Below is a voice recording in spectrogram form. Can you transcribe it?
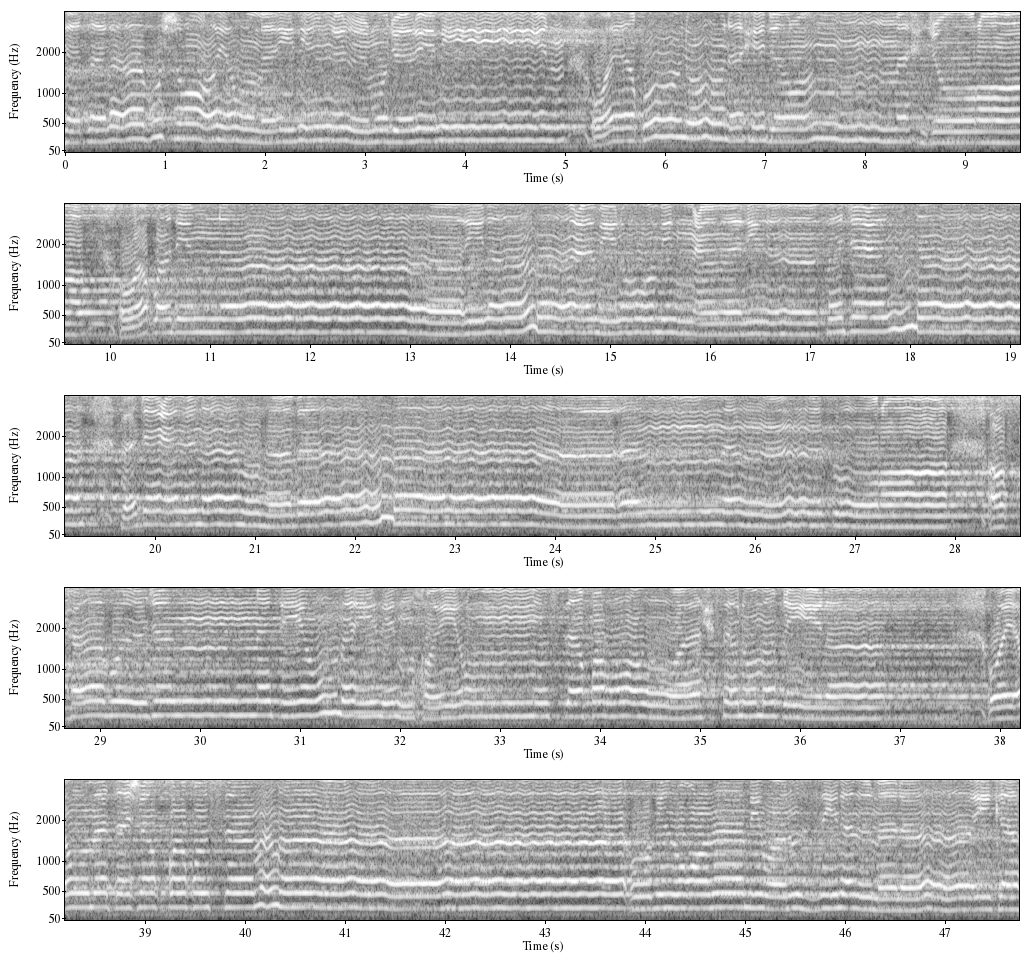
الملائكة لا بشرى يومئذ للمجرمين. ويقولون حجرا محجورا. وقدمنا إلى ما عملوا من عمل فجعلناه فجعلناه هباء منثورا. أصحاب الجنة خير مستقرا وأحسن مقيلا. ويوم تشقق السماء بالغمام ونزل الملائكة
